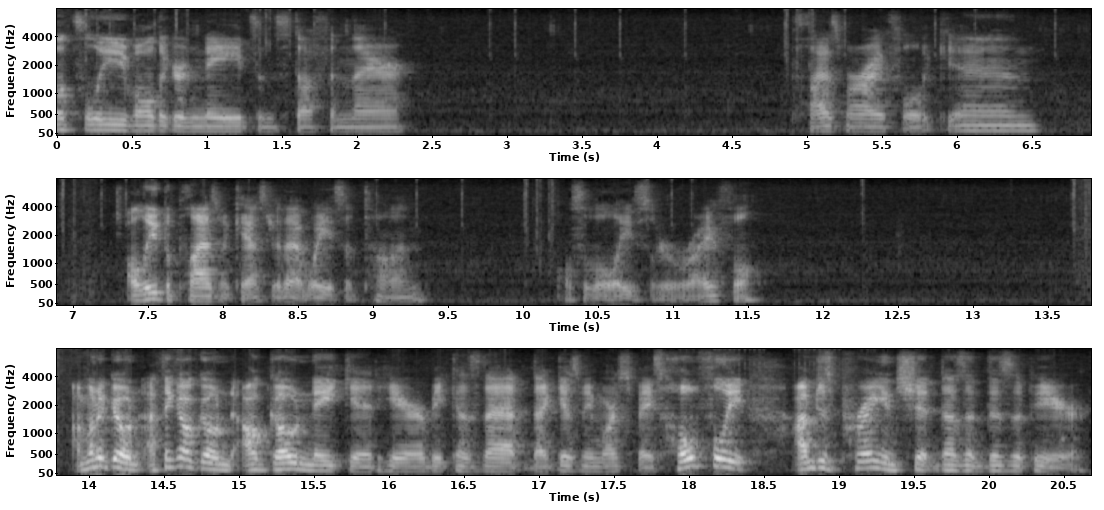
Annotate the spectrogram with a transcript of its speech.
Let's leave all the grenades and stuff in there. Plasma rifle again. I'll leave the plasma caster, that weighs a ton. Also the laser rifle. I'm gonna go. I think I'll go. I'll go naked here because that that gives me more space. Hopefully, I'm just praying shit doesn't disappear.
